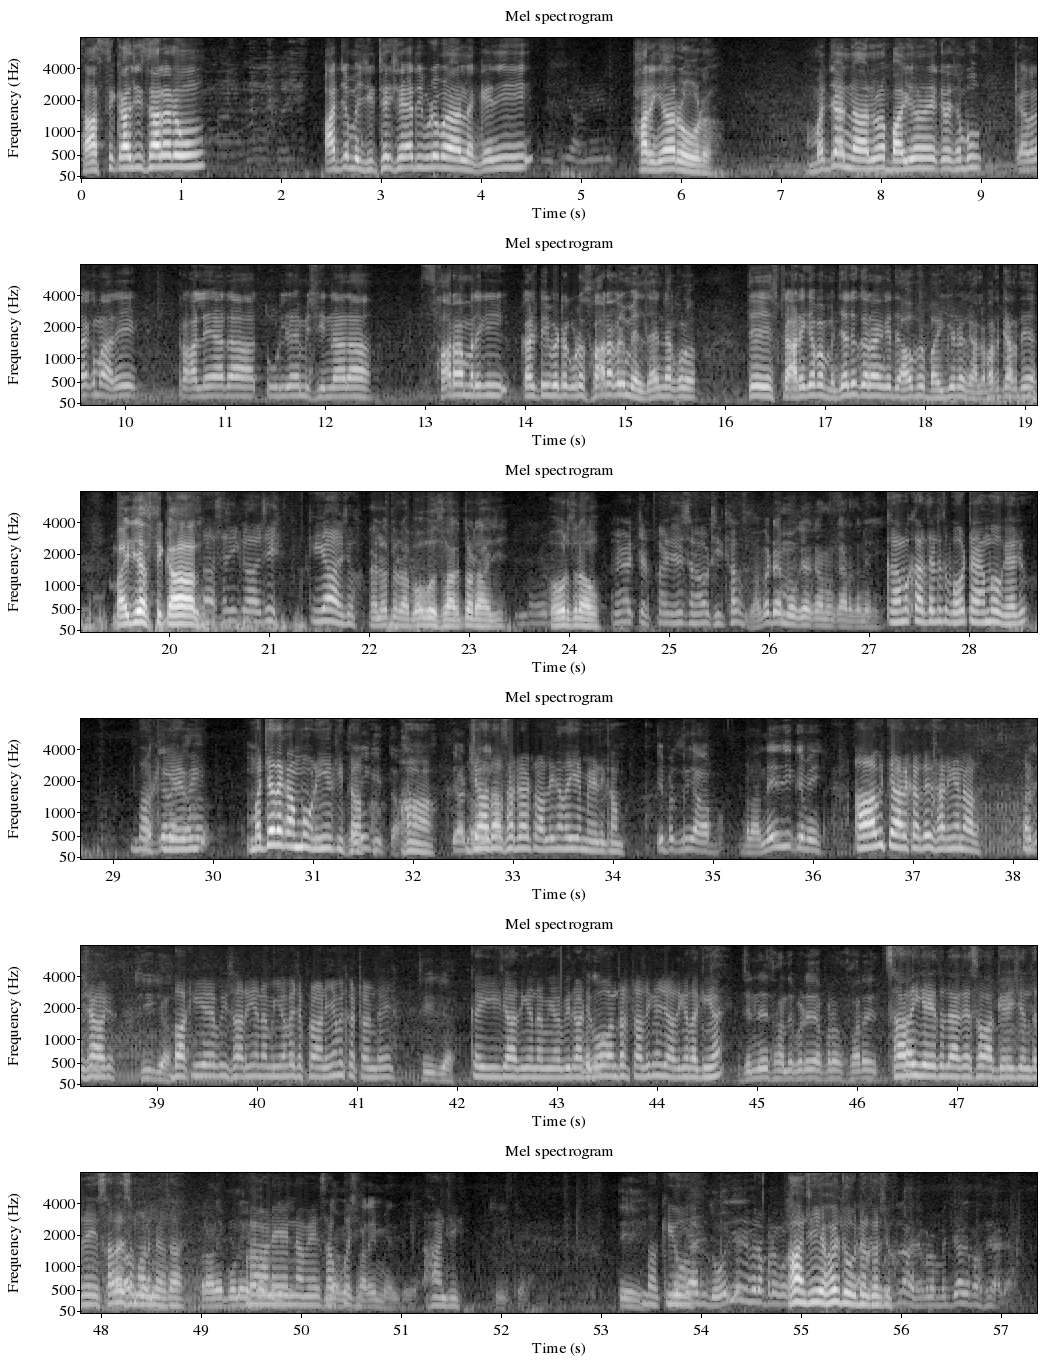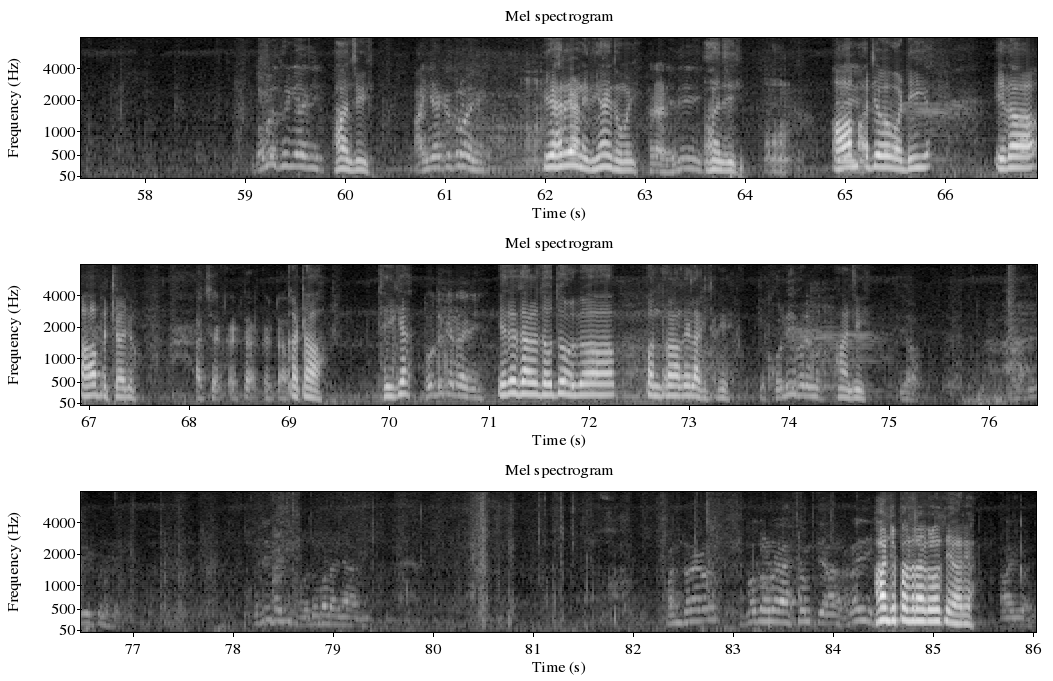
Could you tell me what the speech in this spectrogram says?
ਸਤਿ ਸ਼੍ਰੀ ਅਕਾਲ ਜੀ ਸਾਰਿਆਂ ਨੂੰ। ਅੱਜ ਮਜੀਠੇ ਸ਼ਹਿਰ ਦੀ ਵੀਡੀਓ ਬਣਾਉਣ ਲੱਗੇ ਜੀ। ਹਰੀਆਂ ਰੋਡ। ਮੱਝਾਂ ਨਾਲ ਨਾਲ ਬਾਈ ਉਹਨਾਂ ਨੇ ਕਿਹਾ ਸ਼ੰਭੂ। ਕੈਮਰਾ ਘੁਮਾ ਰਹੇ ਟਰਾਲਿਆਂ ਦਾ ਤੂੜੀ ਦੀਆਂ ਮਸ਼ੀਨਾਂ ਦਾ। ਸਾਰਾ ਮਤਲਬ ਕਿ ਕਲਟੀਵੇਟਰ ਕੋਲ ਸਾਰਾ ਕੁਝ ਮਿਲਦਾ ਇਹਨਾਂ ਕੋਲ। ਤੇ ਸਟਾਰਟਿੰਗ ਆਪਾਂ ਮੱਝਾਂ ਤੋਂ ਕਰਾਂਗੇ ਤੇ ਆਓ ਫਿਰ ਬਾਈ ਜੀ ਨਾਲ ਗੱਲਬਾਤ ਕਰਦੇ ਆ ਬਾਈ ਜੀ ਸਤਿ ਸ਼੍ਰੀ ਅਕਾਲ। ਸਤਿ ਸ੍ਰੀ ਅਕਾਲ ਜੀ। ਕੀ ਹਾਲ ਜੋ? ਪਹਿਲਾਂ ਤੁਹਾਡਾ ਬਹੁਤ ਬਹੁਤ ਸਵਾਗਤ ਤੁਹਾਡਾ ਜੀ। ਹੋਰ ਸੁਣਾਓ? ਐ ਕਿਰਪਾ ਜੀ ਤੁਸੀਂ ਸੁਣਾਓ ਠੀਕ ਠਾਕ? ਬਾਬਾ ਟਾਈਮ ਹੋ ਗਿਆ ਕੰਮ ਕਰਦੇ ਨੇ। ਕੰਮ ਕਰਦੇ ਨੇ ਤਾਂ ਬਹੁਤ ਟਾਈਮ ਹੋ ਗਿਆ ਜੋ। ਬਾਕੀ ਇਹ ਵੀ ਮੱਝਾਂ ਦਾ ਕੰਮ ਹੋਣੀ ਹੈ ਕੀਤਾ। ਹਾਂ ਜ਼ਿਆਦਾ ਸਾਡਾ ਟਰਾਲੀਆਂ ਦਾ ਹੀ ਮੇਨ ਕੰਮ। ਇਹ ਪਰ ਤੁਸੀਂ ਆਪ ਬਣਾਉਂਦੇ ਜੀ ਕਿਵੇਂ? ਆ ਵੀ ਤਿਆਰ ਕਰਦੇ ਸਾਰੀਆਂ ਨਾਲ ਵਰਕਸ਼ਾਪ 'ਚ। ਠੀਕ ਆ। ਬਾਕੀ ਇਹ ਵੀ ਸਾਰੀਆਂ ਨਵੀਆਂ ਵਿੱਚ ਪੁਰਾਣੀਆਂ ਵੀ ਕੱਟਣ ਦੇ ਠੀਕ ਆ। ਕਈ ਜਿਆਦੀਆਂ ਨਵੀਆਂ ਵੀ ਸਾਡੇ ਕੋਲ ਅੰਦਰ ਟਰਾਲੀਆਂ ਜਿਆਦੀਆਂ ਲੱਗੀਆਂ। ਜਿੰਨੇ ਸੰਦ ਬੜੇ ਆਪਣਾ ਸਾਰੇ ਸਾਰਾ ਹੀ ਇਹ ਤੋਂ ਲੈ ਕੇ ਸੁਹਾਗੇ ਜਿੰਦਰੇ ਸਾਰਾ ਸਮਾਨ ਮਿਲਦਾ। ਹੈ। ਪੁਰਾਣੇ ਪੁਰਾਣੇ ਪੁਰਾਣੇ ਨਵੇਂ ਸਭ ਕੁਝ ਸਾਰੇ ਮਿਲਦੇ ਆ। ਹਾਂਜੀ। ਠੀਕ ਆ। ਤੇ ਬਾਕੀ ਉਹ ਅੱਜ ਦੋ ਹੀ ਆ ਜੀ ਫਿਰ ਆਪਣੇ ਕੋਲ? ਹਾਂਜੀ ਇਹੋ ਹੀ ਦੋ ਡੰਗਰ ਜੋ ਆ ਜਾ ਆਪਣਾ ਮੱਝਾਂ ਦੇ ਪਾਸੇ ਆ ਜਾ। ਦੋਵੇਂ ਸੂਈਆਂ ਜੀ? ਹਾਂਜੀ। ਆਈਆਂ ਕਿਧਰੋਂ ਇਹ? ਇਹ ਹਰਿਆਣੇ ਦੀਆਂ ਇਹ ਦੋਵੇਂ। ਹਰਿਆਣੇ ਦੀ? ਜੀ? ਹਾਂਜੀ ਆਹ ਮੱਝ ਵੱਡੀ ਆ। ਇਹਦਾ ਆ ਬੱਚਾ ਜੋ। ਅੱਛਾ ਕੱਟਾ ਕੱਟਾ। ਕਟਾ। ਠੀਕ ਹੈ ਦੁੱਧ ਕਿੰਨਾ ਜੀ? ਇਹਦੇ ਥੱਲੇ ਦੁੱਧ ਹੋਗਾ 15 ਦੇ ਲੱਗ ਜਗੇ। ਤੇ ਖੋਲੀ ਫਿਰ ਇਹਨੂੰ? ਹਾਂਜੀ। ਲਓ। ਪੰਦਰਾਂ ਕਿਲੋ ਦੁੱਧ ਹੁਣ ਇਸ ਟਾਈਮ ਤਿਆਰ ਹੈ ਨਾ ਜੀ? ਹਾਂਜੀ 15 ਕਿਲੋ ਤਿਆਰ ਆ। ਆ ਜਾਓ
